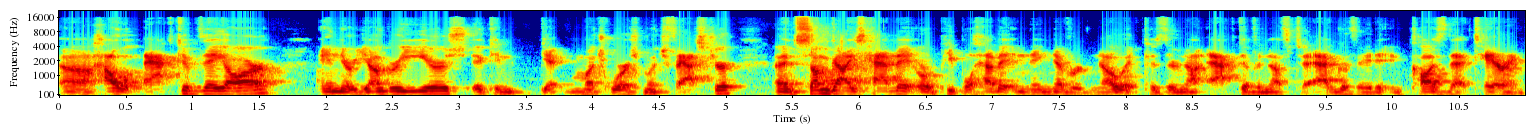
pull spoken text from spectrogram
uh, how active they are in their younger years, it can get much worse much faster. And some guys have it, or people have it, and they never know it because they're not active enough to aggravate it and cause that tearing.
